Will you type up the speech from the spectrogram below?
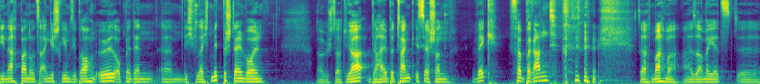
die Nachbarn uns angeschrieben, sie brauchen Öl, ob wir denn ähm, nicht vielleicht mitbestellen wollen. Da habe ich gesagt, ja, der halbe Tank ist ja schon weg, verbrannt. Sagt, mach mal. Also haben wir jetzt äh,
